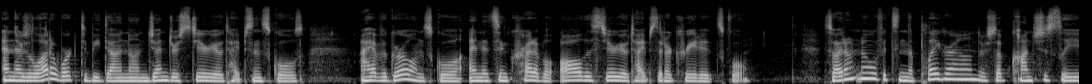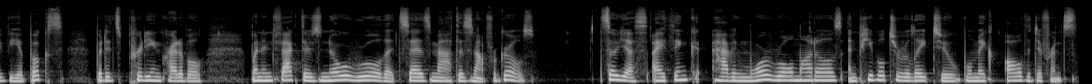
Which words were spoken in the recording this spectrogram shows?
And there's a lot of work to be done on gender stereotypes in schools. I have a girl in school, and it's incredible all the stereotypes that are created at school. So I don't know if it's in the playground or subconsciously via books, but it's pretty incredible when in fact there's no rule that says math is not for girls. So, yes, I think having more role models and people to relate to will make all the difference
